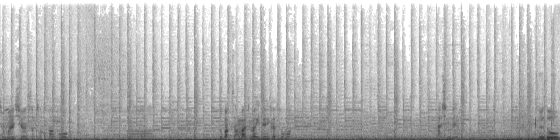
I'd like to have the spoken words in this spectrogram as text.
정말 시원 섭섭하고 어, 또 막상 마지막이 되니까 또 막 아쉽네요. 그래도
